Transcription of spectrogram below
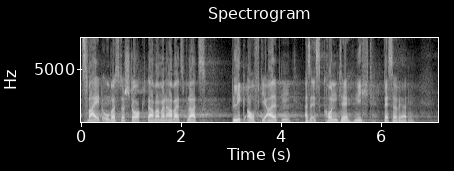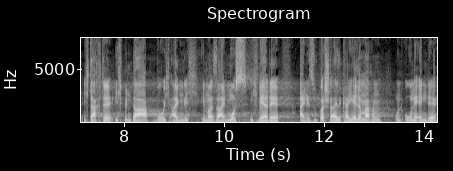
Zweitoberster Stock, da war mein Arbeitsplatz, Blick auf die Alpen. Also es konnte nicht besser werden. Ich dachte, ich bin da, wo ich eigentlich immer sein muss. Ich werde eine super steile Karriere machen und ohne Ende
